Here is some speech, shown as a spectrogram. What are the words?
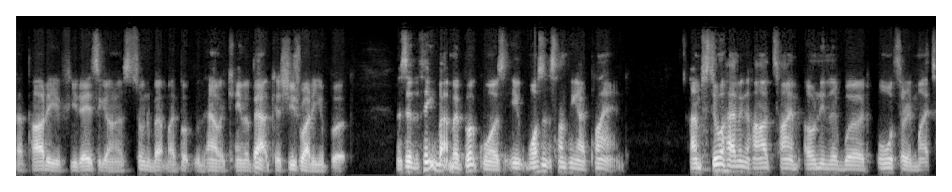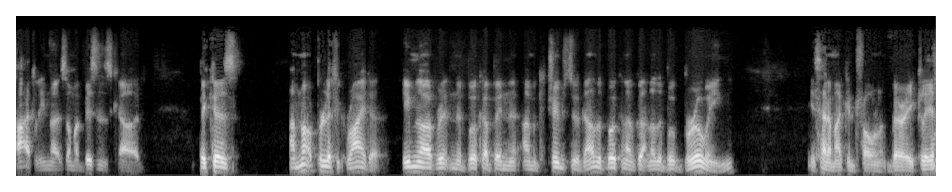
a party a few days ago and I was talking about my book and how it came about because she's writing a book. I said the thing about my book was it wasn't something I planned. I'm still having a hard time owning the word author in my title, even though it's on my business card, because I'm not a prolific writer. Even though I've written a book, I've been I'm a contributor to another book, and I've got another book brewing. It's out of my control very clearly.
